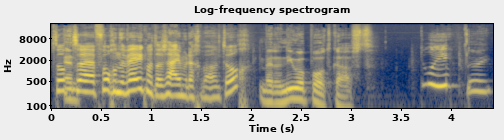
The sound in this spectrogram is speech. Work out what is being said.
Tot En- eh, volgende week, want dan zijn we er gewoon, toch? Met een nieuwe podcast. Doei! Doei.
